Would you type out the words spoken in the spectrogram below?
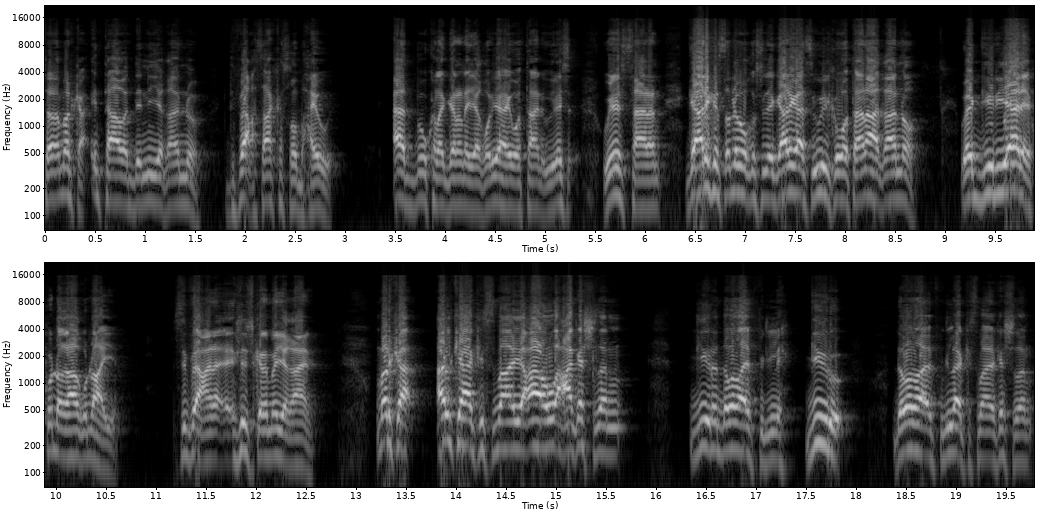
Jana marka intaaba de nin yaqaano difaaca saa ka soo baxay aad buu u kala garanaya qoryahay wataan wiilasha saaran. Gaari kasta dhawo qasule gaarigaasi wiilka wataana aqaano. Waa giiriyaale ku dhaqaaqu dhahaya. Si fiican shish kale ma yaqaan. Marka halkaa kismaayo caawa waxaa ka shidan. Giiro dabadaa ifigle giiro dabadaa ifiglaa kismaayo ka shidan.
